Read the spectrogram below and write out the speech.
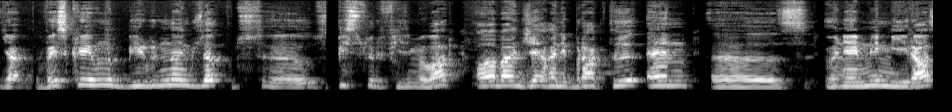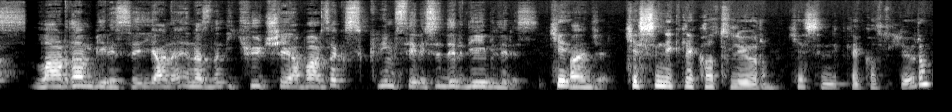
ya Wes Craven'ın birbirinden güzel e, bir sürü filmi var. Ama bence hani bıraktığı en e, önemli miraslardan birisi. Yani en azından 2-3 şey yaparsak Scream serisidir diyebiliriz Ki- bence. Kesinlikle katılıyorum. Kesinlikle katılıyorum.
